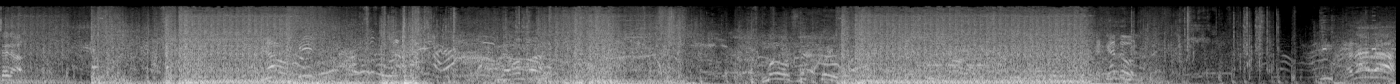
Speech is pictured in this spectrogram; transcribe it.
¡Bomba casera! Move that way. ¡Cargando! ¡Granada!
